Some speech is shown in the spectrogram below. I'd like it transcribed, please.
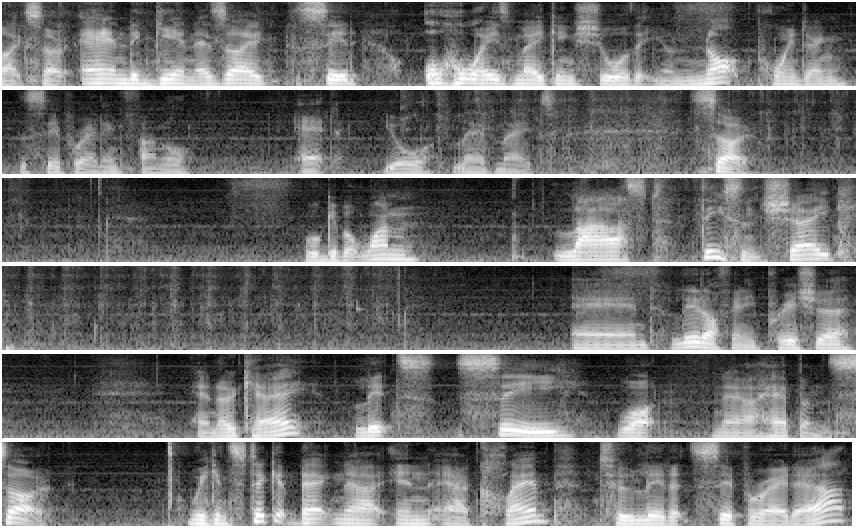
like so. And again, as I said, always making sure that you're not pointing the separating funnel at your lab mates. So we'll give it one last decent shake and let off any pressure. And okay, let's see what now happens. So we can stick it back now in our clamp to let it separate out.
